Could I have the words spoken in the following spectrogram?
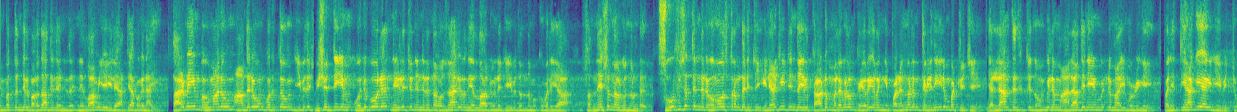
എൺപത്തിയഞ്ചിൽ ബഗ്ദാദിലെ നിലാമിയയിലെ അധ്യാപകനായി. താഴ്മയും ബഹുമാനവും ആദരവും പൊരുത്തവും ജീവിത വിശുദ്ധിയും ഒരുപോലെ നീളിച്ചു നിന്നിരുന്ന റൊസാലി റതി അള്ളാഹുവിന്റെ ജീവിതം നമുക്ക് വലിയ സന്ദേശം നൽകുന്നുണ്ട്. സൂഫിസത്തിന്റെ രോമവസ്ത്രം ധരിച്ച് ഇലാഹി ചിന്തയിൽ കാടും മലകളും കയറിയിറങ്ങി പഴങ്ങളും തെളിനീരും ഭക്ഷിച്ച് എല്ലാം ത്യജിച്ച് നോമ്പിലും ആരാധനയിലുമായി മുഴുകി പരിത്യാഗിയായി ജീവിച്ചു.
